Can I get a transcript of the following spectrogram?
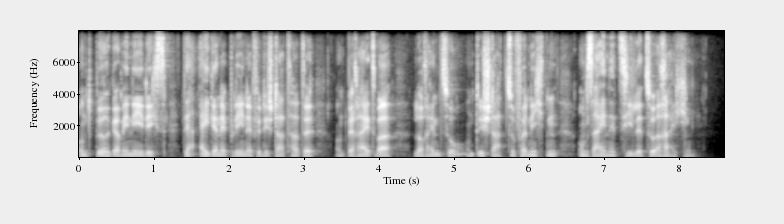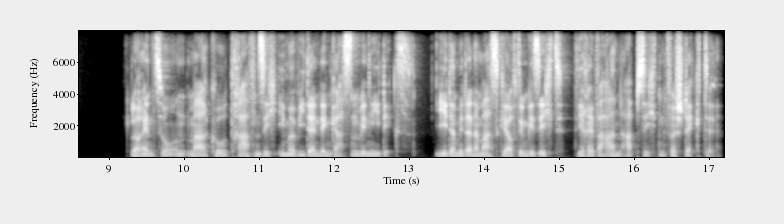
und Bürger Venedigs, der eigene Pläne für die Stadt hatte und bereit war, Lorenzo und die Stadt zu vernichten, um seine Ziele zu erreichen. Lorenzo und Marco trafen sich immer wieder in den Gassen Venedigs, jeder mit einer Maske auf dem Gesicht, die ihre wahren Absichten versteckte.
